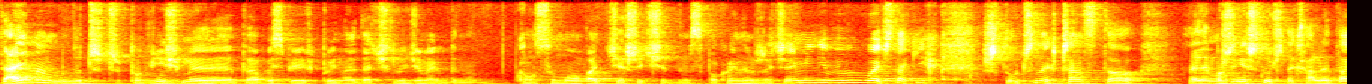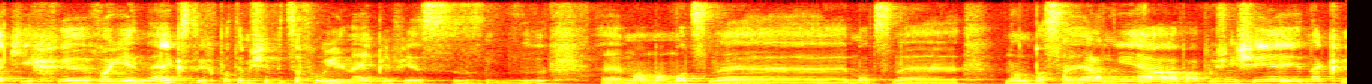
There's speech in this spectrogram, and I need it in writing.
dajmy, czy, czy powinniśmy, Prawo i Sprawiedliwość powinno dać ludziom jakby no, konsumować, cieszyć się tym spokojnym życiem i nie wywoływać takich sztucznych, często, e, może nie sztucznych, ale takich e, wojenek, z których potem się wycofuje. Najpierw jest e, mo, mocne, mocne non pasajanie, a, a później się jednak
